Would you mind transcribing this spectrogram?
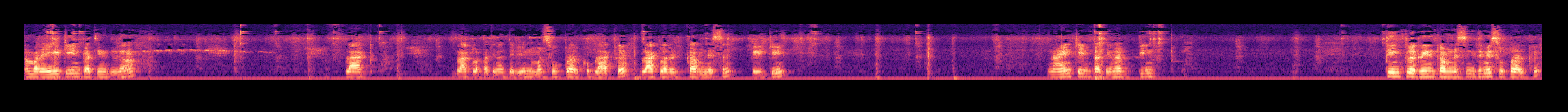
நம்பர் எயிட்டீன் பார்த்தீங்கன்னா இதுதான். பிளாக் பிளாக்கில் பார்த்தீங்கன்னா தெரியும். இந்த மாதிரி சூப்பராக இருக்கும். பிளாக்கு பிளாக்கில் ரெட் காம்பினேஷன் எயிட்டீன் நைன்டீன் பார்த்தீங்கன்னா பிங்க் பிங்க்ல க்ரீன் காம்பினேஷன் இதுவுமே சூப்பராக இருக்குது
